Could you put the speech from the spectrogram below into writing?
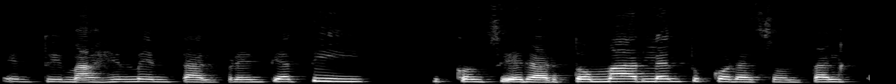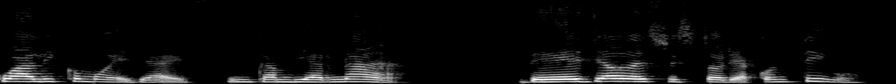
en tu imagen mental frente a ti y considerar tomarla en tu corazón tal cual y como ella es, sin cambiar nada de ella o de su historia contigo.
